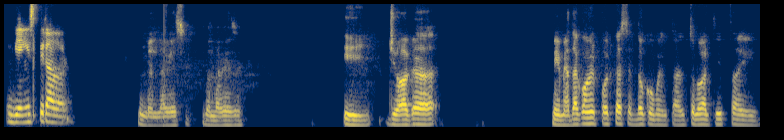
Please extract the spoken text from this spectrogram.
bien inspirador. Verdad que sí, verdad que sí. Y yo acá, mi meta con el podcast es documentar todos los artistas y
